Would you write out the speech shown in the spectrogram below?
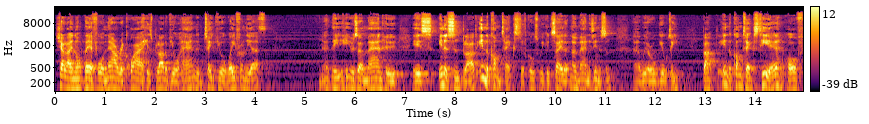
Shall I not therefore now require his blood of your hand and take you away from the earth? Here is a man who is innocent blood. In the context, of course, we could say that no man is innocent, uh, we are all guilty. But in the context here of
